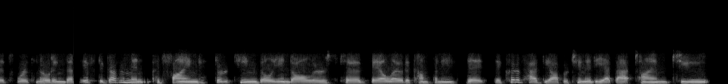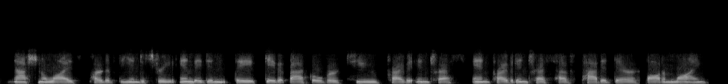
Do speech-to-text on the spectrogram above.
It's worth noting that if the government could find $13 billion to bail out a company, that they could have had the opportunity at that time to nationalize part of the industry. And they didn't. They gave it back over to private interests and private interests have padded their bottom line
